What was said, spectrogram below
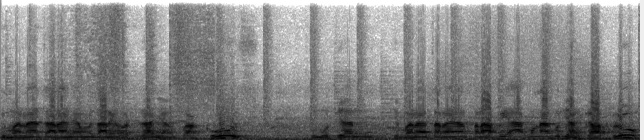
Gimana caranya mencari orderan yang bagus. Kemudian gimana caranya terapi akun-akun yang gabluk.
